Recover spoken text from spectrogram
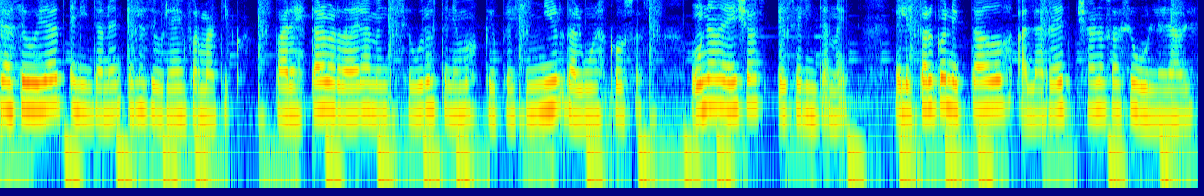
La seguridad en Internet es la seguridad informática. Para estar verdaderamente seguros tenemos que prescindir de algunas cosas. Una de ellas es el Internet. El estar conectados a la red ya nos hace vulnerables,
